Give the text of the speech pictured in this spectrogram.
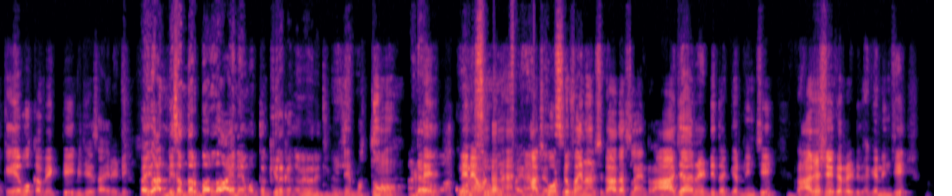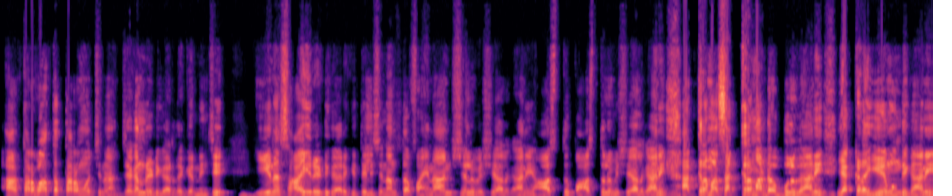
ఒకే ఒక వ్యక్తి విజయసాయిరెడ్డి. పైగా అన్ని సందర్భాల్లో ఆయనే మొత్తం కీలకంగా వ్యవహరించింది. మొత్తం. అంటే నేనేమంటాను ఆ కోర్టు ఫైనాన్స్ కాదు అసలు. ఆయన రాజారెడ్డి దగ్గర నుంచి రాజశేఖర్ రెడ్డి దగ్గర నుంచి ఆ తర్వాత తరం వచ్చిన జగన్ రెడ్డి గారి దగ్గర నుంచి ఉమ్. ఈయన సాయి రెడ్డి గారికి తెలిసినంత ఫైనాన్షియల్ విషయాలు కానీ ఆస్తు పాస్తుల విషయాలు కానీ అక్రమ సక్రమ డబ్బులు కానీ ఎక్కడ ఏముంది కానీ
